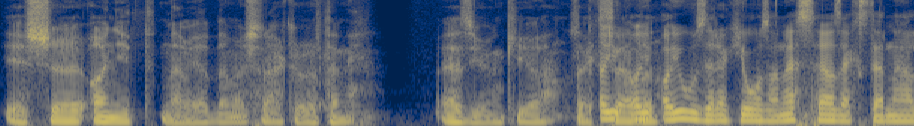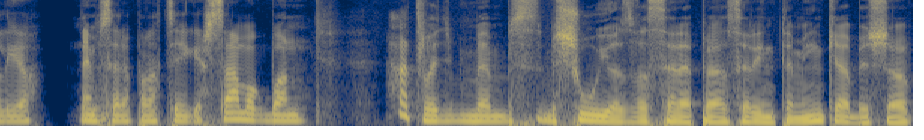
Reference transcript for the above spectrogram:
és ö, annyit nem érdemes rá költeni. Ez jön ki az A, Excelben. a, a userek józan esze, az externália nem szerepel a céges számokban, Hát vagy súlyozva szerepel szerintem inkább, és a,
